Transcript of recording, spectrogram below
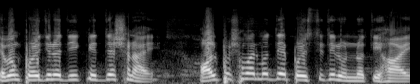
এবং প্রয়োজনীয় দিক নির্দেশনায় অল্প সময়ের মধ্যে পরিস্থিতির উন্নতি হয়।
